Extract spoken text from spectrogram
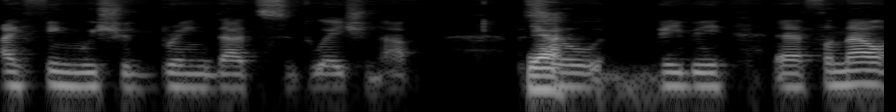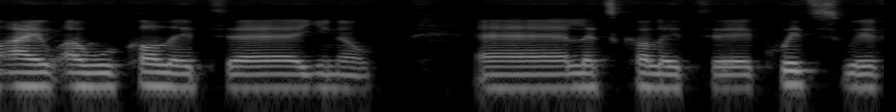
I think we should bring that situation up. Yeah. So maybe uh, for now, I I will call it, uh, you know, uh, let's call it uh, quits with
